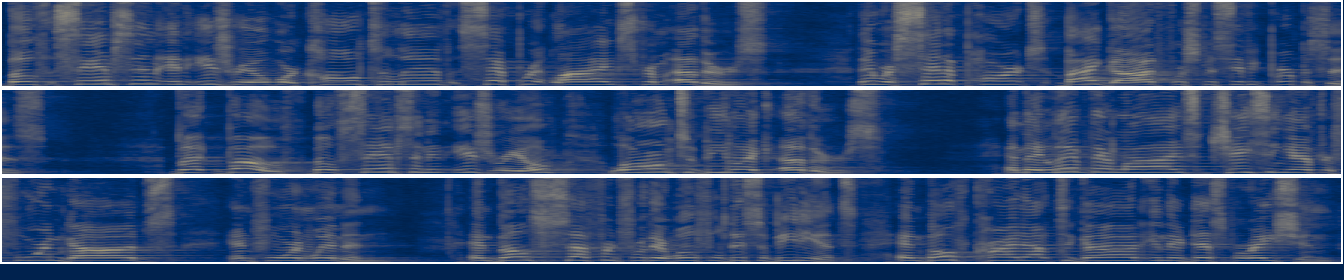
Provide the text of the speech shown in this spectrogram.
Both Samson and Israel were called to live separate lives from others. They were set apart by God for specific purposes. But both, both Samson and Israel, longed to be like others. And they lived their lives chasing after foreign gods and foreign women. And both suffered for their willful disobedience. And both cried out to God in their desperation.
